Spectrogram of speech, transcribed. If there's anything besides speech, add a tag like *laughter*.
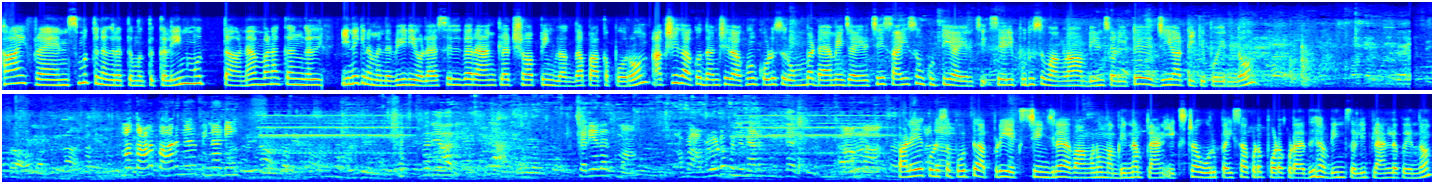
ஹாய் ஃப்ரெண்ட்ஸ் முத்து நகரத்து முத்துக்களின் முத்தான வணக்கங்கள். இன்னைக்கு நம்ம இந்த வீடியோல சில்வர் ஆங்க்லெட் ஷாப்பிங் vlog தான் பார்க்க போறோம். அக்ஷிதாக்கும் தன்ஷிதாக்கும் கொலுசு ரொம்ப டேமேஜ் ஆயிருச்சு சைஸும் குட்டி ஆயிருச்சு சரி புதுசு வாங்கலாம் அப்படின்னு சொல்லிட்டு ஜிஆர்டிக்கு போயிருந்தோம் அம்மா காலை பாருங்க பின்னாடி சரியா தான் இருக்குமா ஆமா. பழைய கொலுசை போட்டு அப்படியே எக்ஸ்சேஞ்சில் வாங்கணும் அப்படின்னு தான் பிளான் எக்ஸ்ட்ரா ஒரு பைசா கூட போடக்கூடாது அப்படின்னு சொல்லி பிளானில் போயிருந்தோம்.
